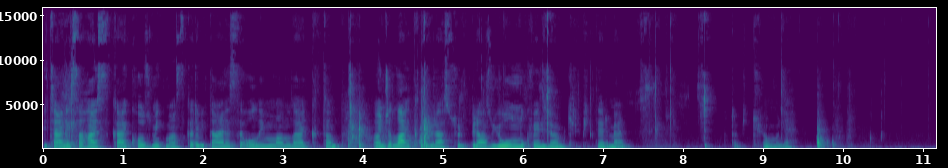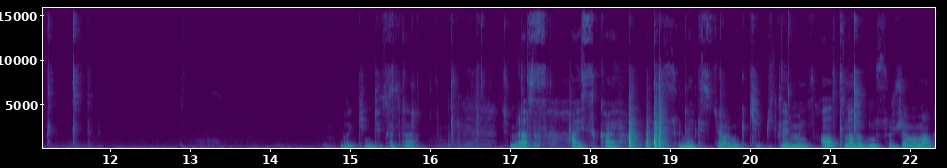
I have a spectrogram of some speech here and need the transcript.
Bir tanesi High Sky Cosmic Maskara. Bir tanesi All in One Liked'ın. Önce Liked'ı biraz sürüp biraz yoğunluk vereceğim kirpiklerime. Bu da bitiyor mu ne? Bu ikinci katı. Şimdi biraz High Sky sürmek istiyorum. Kirpiklerimin altına da bunu süreceğim ama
